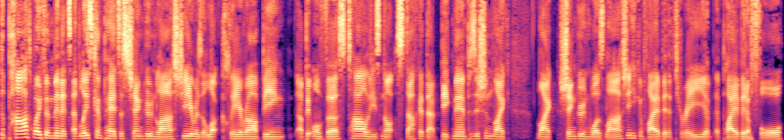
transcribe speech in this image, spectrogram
the pathway for minutes, at least compared to Sengun last year, is a lot clearer. Being a bit more versatile, he's not stuck at that big man position like like Sengun was last year. He can play a bit of three, play a bit of four.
